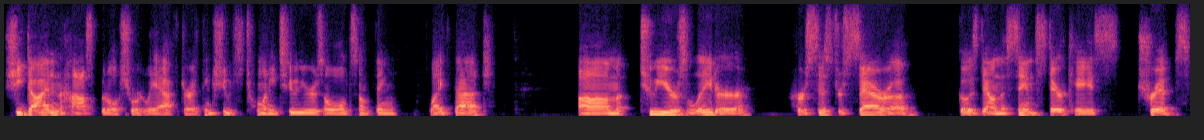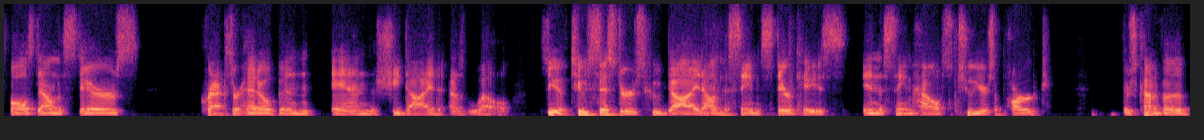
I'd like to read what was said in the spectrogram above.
She died in the hospital shortly after. I think she was 22 years old, something like that. Um, two years later, her sister Sarah goes down the same staircase, trips, falls down the stairs, cracks her head open, and she died as well. So you have two sisters who died on the same staircase in the same house two years apart. There's kind of a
